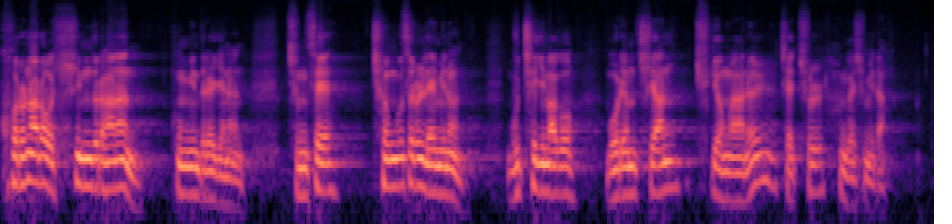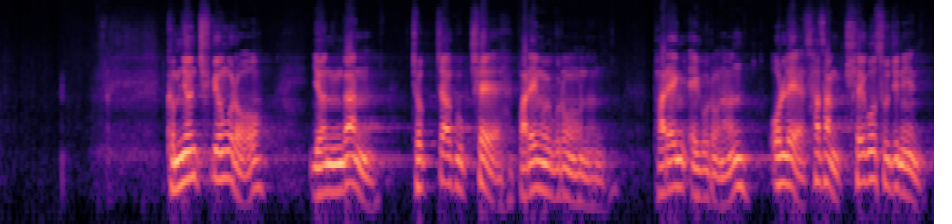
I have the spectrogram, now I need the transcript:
코로나로 힘들어하는 국민들에게는 증세 청구서를 내미는 무책임하고 모렴치한 추경안을 제출한 것입니다. 금년 추경으로 연간 적자 국채 발행액으로는 발행액으로는 올해 사상 최고 수준인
